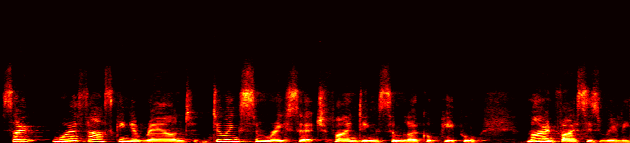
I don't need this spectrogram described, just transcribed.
So, worth asking around, doing some research, finding some local people. My advice is really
